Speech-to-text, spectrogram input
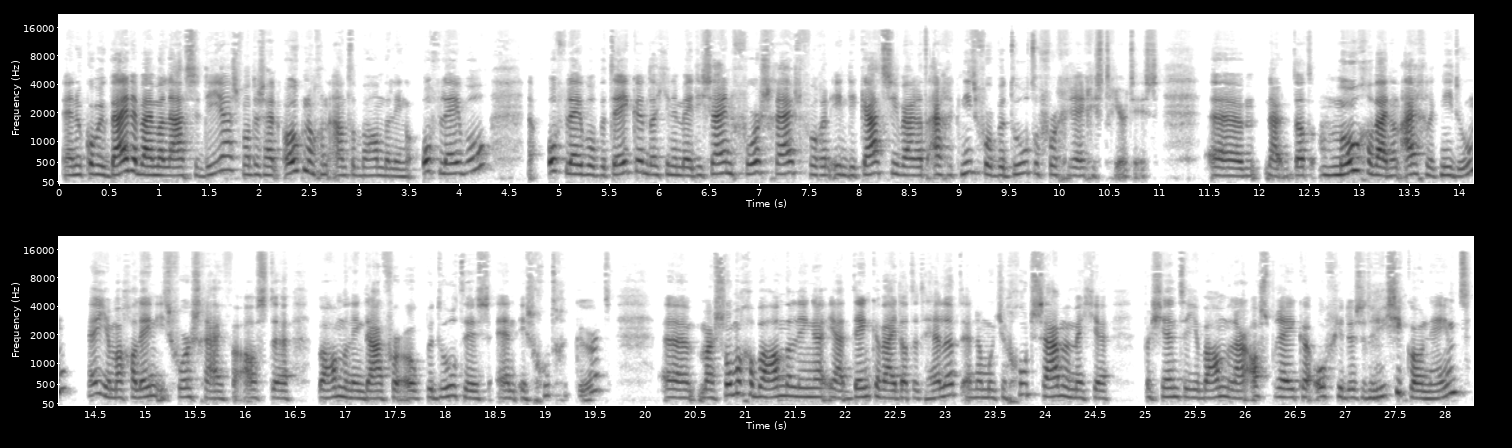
En dan kom ik bijna bij mijn laatste dia's, want er zijn ook nog een aantal behandelingen off-label. Nou, off-label betekent dat je een medicijn voorschrijft voor een indicatie waar het eigenlijk niet voor bedoeld of voor geregistreerd is. Um, nou, dat mogen wij dan eigenlijk niet doen. je mag alleen iets voorschrijven als de behandeling daarvoor ook bedoeld is en is goedgekeurd. Uh, maar sommige behandelingen ja, denken wij dat het helpt. En dan moet je goed samen met je patiënt en je behandelaar afspreken of je dus het risico neemt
